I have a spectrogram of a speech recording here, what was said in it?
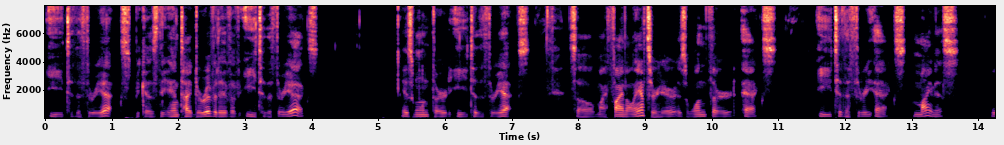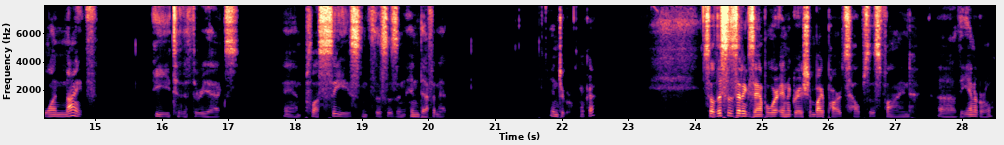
e to the 3x because the antiderivative of e to the 3x is 1 third e to the 3x. So my final answer here is 1 third x e to the 3x minus 1 ninth e to the 3x and plus c since this is an indefinite integral, okay? So this is an example where integration by parts helps us find uh, the integral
